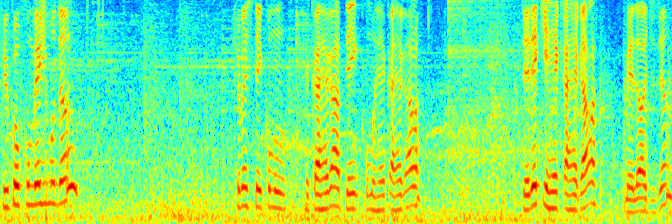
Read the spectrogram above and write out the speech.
Ficou com o mesmo dano. Deixa eu ver se tem como recarregar. Tem como recarregá-la. Terei que recarregá-la, melhor dizendo.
